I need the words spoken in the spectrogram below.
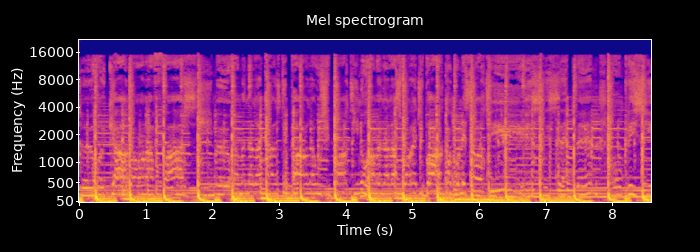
Ce regard dans la face qui me ramène à la case départ, là où je suis parti, nous ramène à la soirée du bar quand on est sorti. Et c'est cette même complicité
